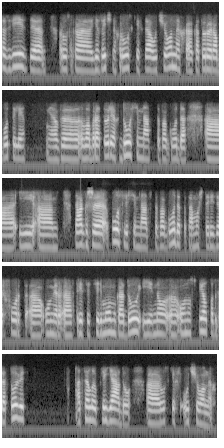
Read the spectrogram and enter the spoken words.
созвездие русскоязычных, русских да, ученых, которые работали в лабораториях до 17 года а, и а, также после 17 года, потому что Резерфорд а, умер в 1937 году, и но, он успел подготовить целую плеяду э, русских ученых.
